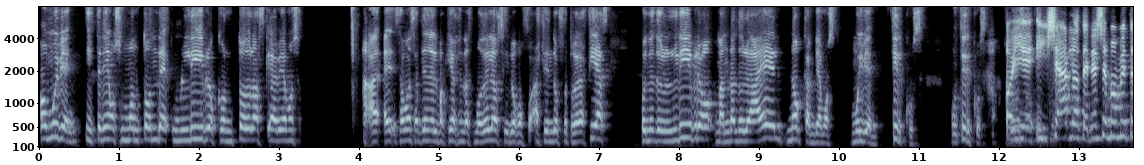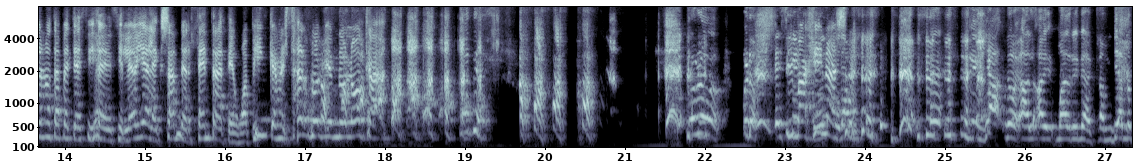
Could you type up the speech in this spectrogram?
oh, muy bien, y teníamos un montón de, un libro con todas las que habíamos, estábamos haciendo el maquillaje en los modelos y luego haciendo fotografías, poniéndole un libro, mandándolo a él, no cambiamos. Muy bien, circus, un circus. Oye, y Charlotte, en ese momento no te apetecía decirle, oye, Alexander, céntrate, guapín, que me estás volviendo loca. No, no, no. Bueno, es ¿Te que imaginas? era- Eh, ya, no, al- ay, madre mía, cambiando.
